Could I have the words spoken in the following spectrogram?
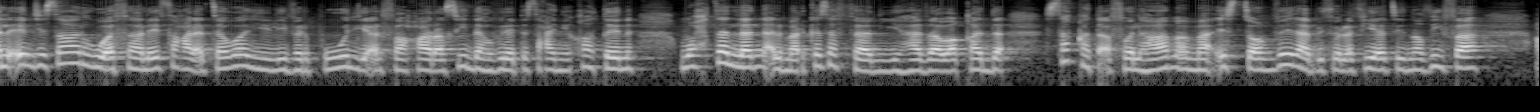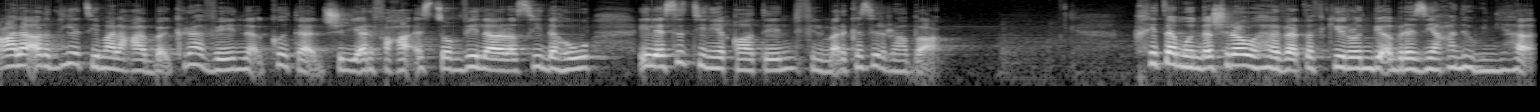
الانتصار هو الثالث على التوالي لليفربول ليرفع رصيده إلى تسع نقاط محتلا المركز الثاني. هذا وقد سقط فولهام أمام أستون فيلا بثلاثية نظيفة على أرضية ملعب كرافين كوتاج. ليرفع أستون فيلا رصيده إلى ست نقاط في المركز الرابع. ختام النشرة وهذا تذكير بأبرز عناوينها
